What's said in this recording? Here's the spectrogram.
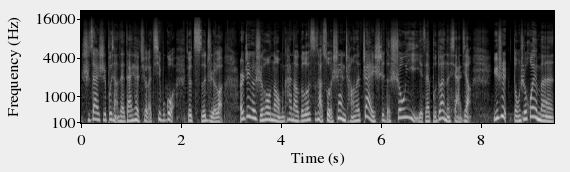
实在是不想再待下去了，气不过就辞职了。而这个时候呢，我们看到格罗斯塔所擅长的债市的收益也在不断的下降。于是董事会们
